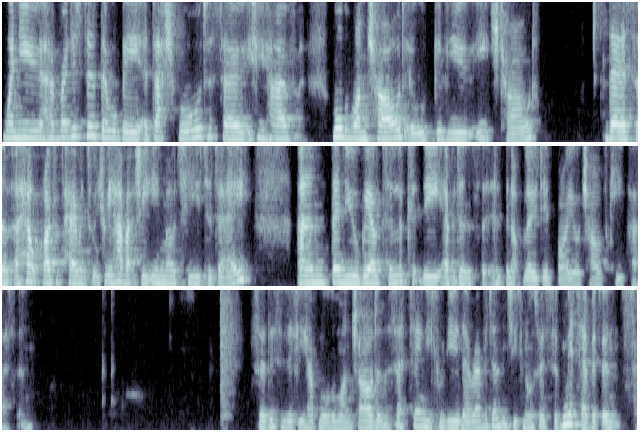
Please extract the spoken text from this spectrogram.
When you have registered, there will be a dashboard. So if you have more than one child, it will give you each child. There's a, a help guide for parents, which we have actually emailed to you today. And then you'll be able to look at the evidence that has been uploaded by your child's key person. So this is if you have more than one child in the setting, you can view their evidence. You can also submit evidence.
